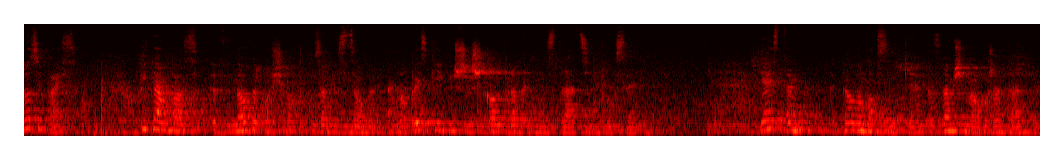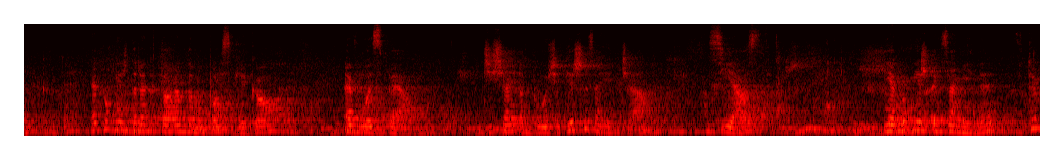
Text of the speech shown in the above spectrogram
Drodzy Państwo, witam Was w nowym ośrodku zamiejscowym Europejskiej Wyższej Szkoły Prawa Administracji w Brukseli. Ja jestem pełnomocnikiem, nazywam się Małgorzata Wilk, jak również dyrektorem Domu Polskiego EWSPA. Dzisiaj odbyły się pierwsze zajęcia, zjazd, jak również egzaminy w tym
